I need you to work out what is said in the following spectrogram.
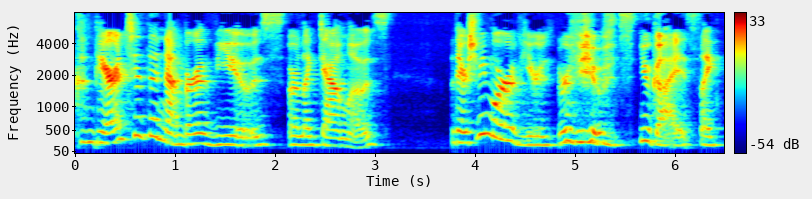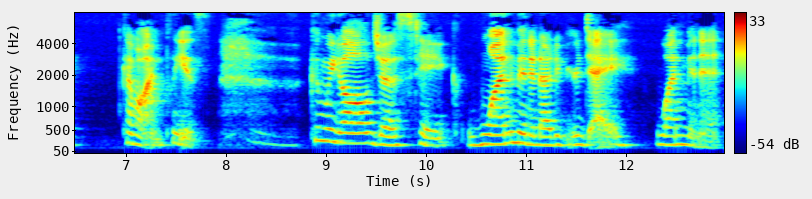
compared to the number of views or like downloads, there should be more reviews reviews, you guys. Like, come on, please. Can we all just take one minute out of your day, one minute,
